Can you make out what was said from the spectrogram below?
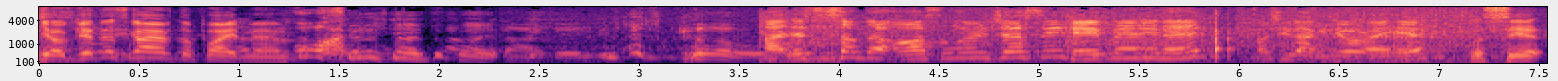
Yo, get this guy off the pipe, man. What? Get this guy off the pipe. Alright, this is something I also learned, Jesse. Caveman in. I'll see if I can do it right here. Let's see it.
